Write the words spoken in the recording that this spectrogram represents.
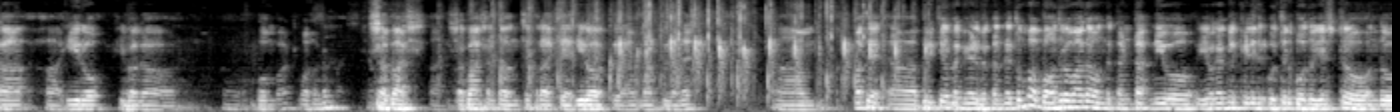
ಕಾ ಹೀರೋ ಇವಾಗ ಬೊಂಬಾಟ್? ಶಬಾಷ್. ಶಬಾಷ್. ಅಂತ ಒಂದು ಚಿತ್ರಕ್ಕೆ ಹೀರೋ ಮಾಡ್ತಿದ್ದಾನೆ. ಮತ್ತೆ ಪ್ರೀತಿಯ ಬಗ್ಗೆ ಹೇಳ್ಬೇಕಂದ್ರೆ ತುಂಬಾ ಮಧುರವಾದ ಒಂದು ಕಂಠ. ನೀವು ಇವಾಗಲೇ ಕೇಳಿದ್ರೆ ಗೊತ್ತಿರ್ಬೋದು ಎಷ್ಟು ಒಂದು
